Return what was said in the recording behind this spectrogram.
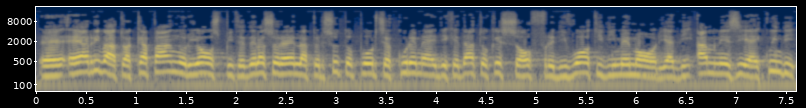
Eh, è arrivato a Capannori ospite della sorella per sottoporsi a cure mediche dato che soffre di vuoti di memoria, di amnesia e quindi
